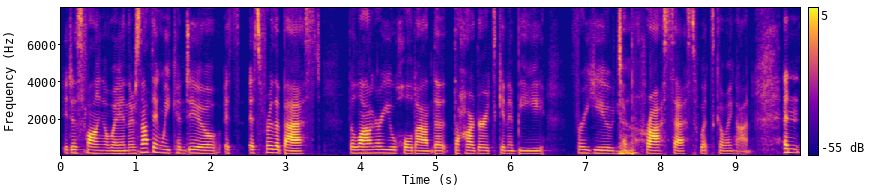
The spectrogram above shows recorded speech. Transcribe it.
it is falling away and there's nothing we can do. It's it's for the best. The longer you hold on the the harder it's going to be for you to process what's going on. And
